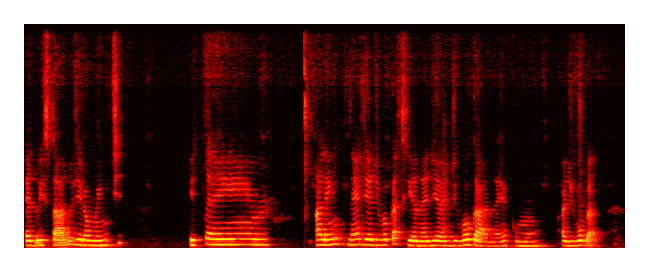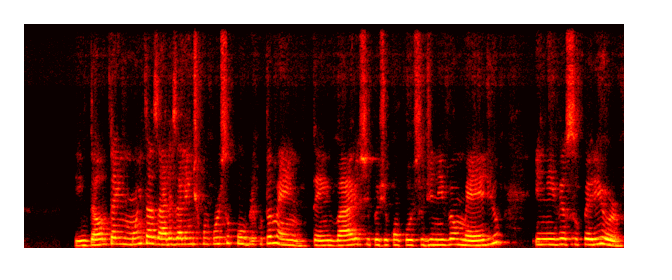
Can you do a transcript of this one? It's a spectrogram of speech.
é do Estado, geralmente. E tem, além né, de advocacia, né? De advogar, né? Como advogado. Então, tem muitas áreas além de concurso público também. Tem vários tipos de concurso de nível médio e nível superior.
